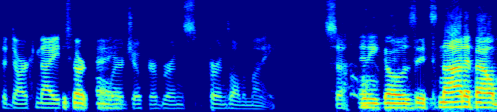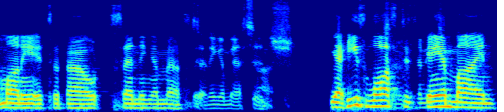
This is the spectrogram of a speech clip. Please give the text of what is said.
the Dark Knight, the Dark Knight where Joker burns burns all the money. So and he goes, "It's not about money; it's about sending a message." Sending a message. yeah, he's lost so his damn mind.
